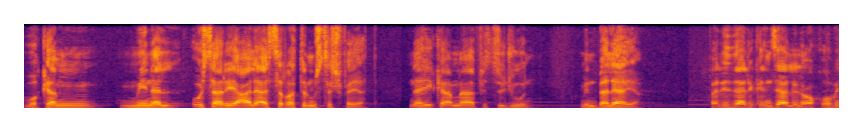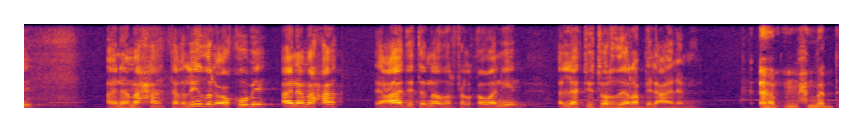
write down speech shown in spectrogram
وكم من الأسر على أسرة المستشفيات. ناهيك ما في السجون من بلايا. فلذلك إنزال العقوبة أنا معها تغليظ العقوبة أنا معها إعادة النظر في القوانين التي ترضي رب العالمين. آه، محمد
